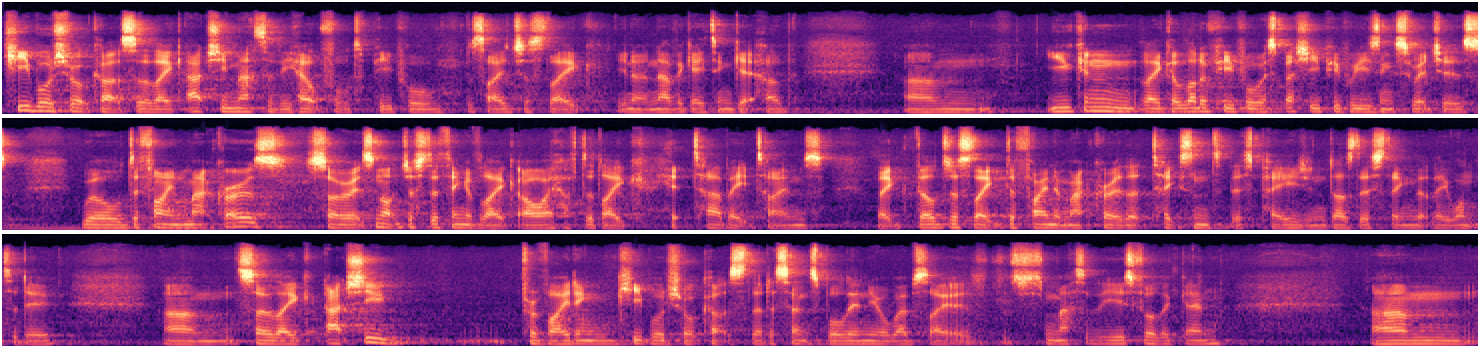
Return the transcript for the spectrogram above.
keyboard shortcuts are like actually massively helpful to people besides just like you know navigating GitHub. Um, you can like a lot of people, especially people using switches, will define macros. So it's not just a thing of like oh I have to like hit tab eight times. Like they'll just like define a macro that takes them to this page and does this thing that they want to do. Um, so like actually providing keyboard shortcuts that are sensible in your website is just massively useful again. Um,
